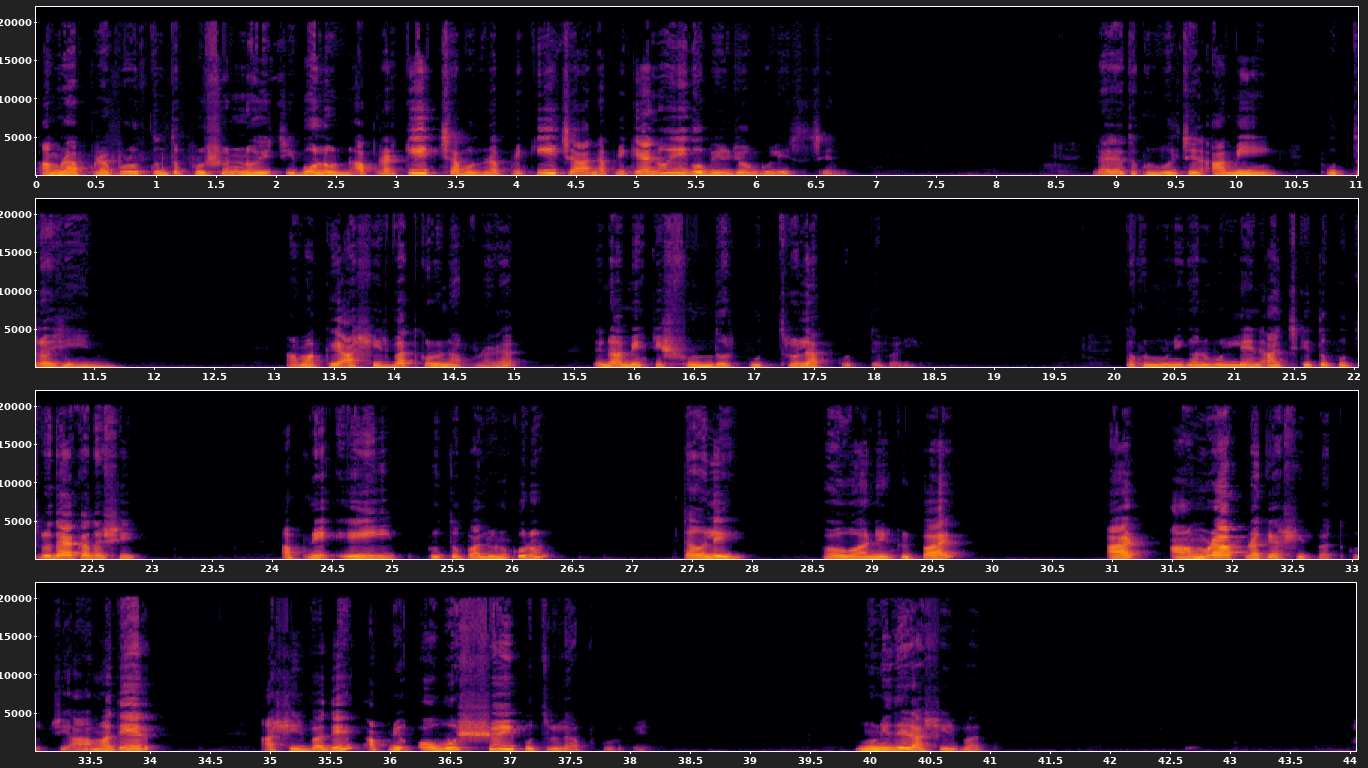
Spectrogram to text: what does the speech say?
আমরা আপনার উপর অত্যন্ত প্রসন্ন হয়েছি। বলুন, আপনার কি ইচ্ছা? বলুন, আপনি কি চান? আপনি কেন এই গভীর জঙ্গলে এসছেন? রাজা তখন বলছেন, আমি পুত্রহীন। আমাকে আশীর্বাদ করুন আপনারা, যেন আমি একটি সুন্দর পুত্র লাভ করতে পারি। তখন মুনিগণ বললেন, আজকে তো পুত্রদা একাদশী। আপনি এই ব্রত পালন করুন, তাহলে ভগবানের কৃপায় আর আমরা আপনাকে আশীর্বাদ করছি। আমাদের আশীর্বাদে আপনি অবশ্যই পুত্র লাভ করবেন। মুনিদের আশীর্বাদ।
